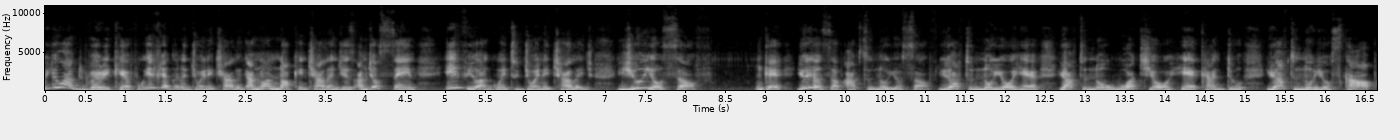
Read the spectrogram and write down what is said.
you have to be very careful. If you're going to join a challenge i'm not knocking challenges. I'm just saying if you are going to join a challenge you yourself okay? You yourself have to know yourself. You have to know your hair. You have to know what your hair can do. You have to know your scalp.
